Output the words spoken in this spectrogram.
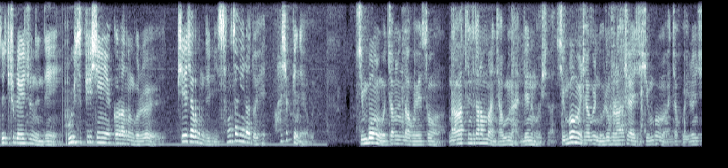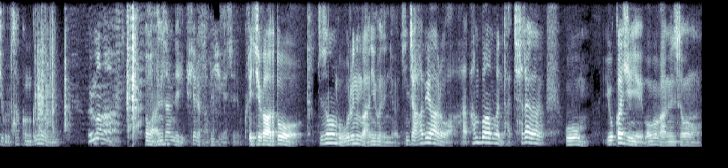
대출을 해주는데 보이스피싱일 거라는 거를 피해자분들이 상상이라도 해- 하셨겠네요. 진범을 못 잡는다고 해서 나 같은 사람만 잡으면 안 되는 것이다. 진범을 잡을 노력을 하셔야지 진범을 안 잡고 이런 식으로 사건 끝내면 얼마나 더 많은 사람들이 피해를 받으시겠어요. 근데 제가 또 죄송한 거 모르는 거 아니거든요. 진짜 합의하러 한번한번다 찾아가고 욕까지 먹어가면서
